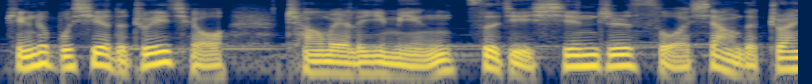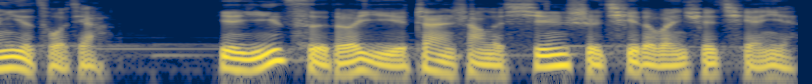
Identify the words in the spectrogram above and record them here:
凭着不懈的追求，成为了一名自己心之所向的专业作家。也以此得以站上了新时期的文学前沿。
